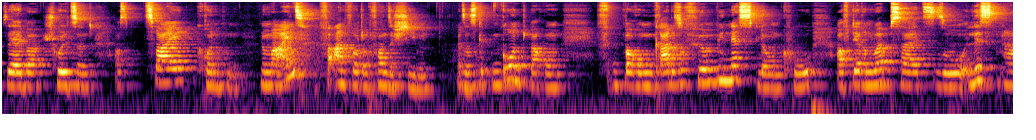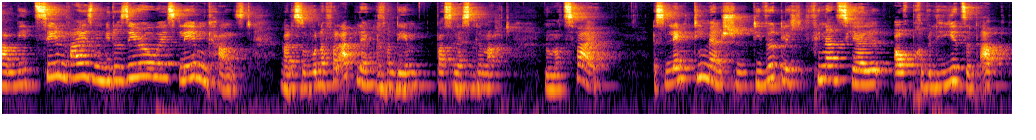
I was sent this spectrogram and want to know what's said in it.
selber schuld sind. Aus zwei Gründen. Nummer eins, Verantwortung von sich schieben. Also es gibt einen Grund, warum, warum gerade so Firmen wie Nestle und Co. auf deren Websites so Listen haben wie 10 Weisen, wie du Zero Waste leben kannst. Weil das so wundervoll ablenkt von dem, was Nestle macht. Nummer zwei, es lenkt die Menschen, die wirklich finanziell auch privilegiert sind, ab.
